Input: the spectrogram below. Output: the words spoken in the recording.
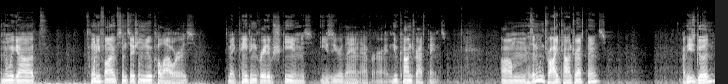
And then we got 25 sensational new colors to make painting creative schemes easier than ever. Alright, new contrast paints. Um, has anyone tried contrast paints? Are these good?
